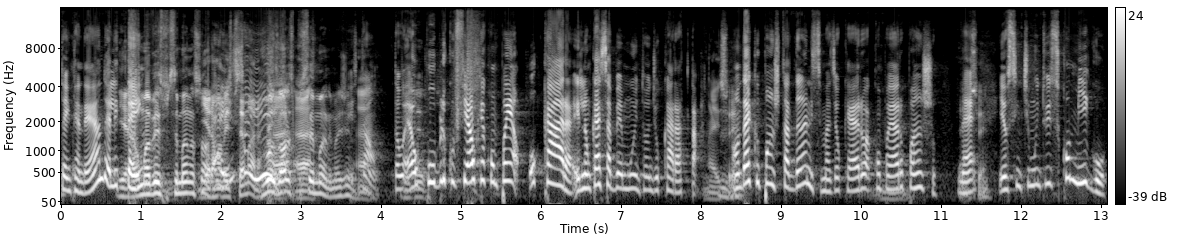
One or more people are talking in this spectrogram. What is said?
Tá entendendo? Ele E tem. era uma vez por semana só. E era uma É vez por semana. aí. Duas horas por É. semana, imagina. Então, então é o público fiel que acompanha o cara. Ele não quer saber muito onde o cara tá. É isso aí. Onde é que o Pancho tá dane-se, mas eu quero acompanhar o Pancho, né? aí. Eu senti muito isso comigo,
